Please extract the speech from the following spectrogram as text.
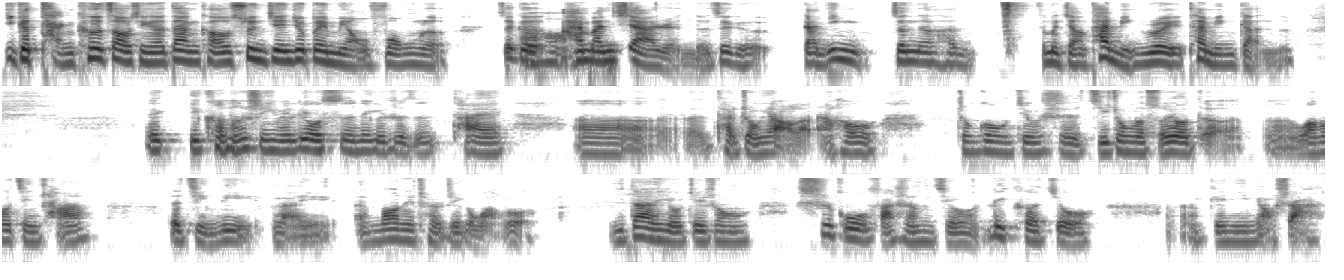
一个坦克造型的蛋糕，瞬间就被秒封了，这个还蛮吓人的。这个感应真的很 怎么讲？太敏锐，太敏感了。也也可能是因为六四那个日子太呃太重要了，然后。中共就是集中了所有的呃网络警察的警力来呃 monitor 这个网络，一旦有这种事故发生，就立刻就呃给你秒杀。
